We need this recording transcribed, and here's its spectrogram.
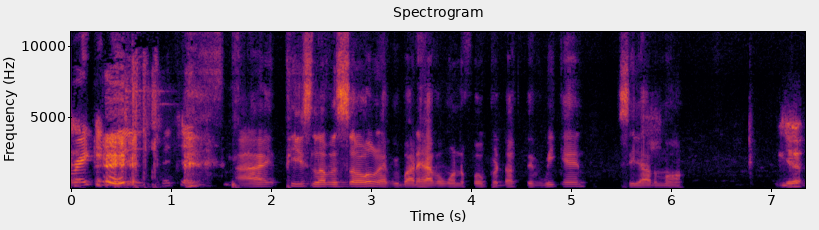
Breaking news, bitches. All right, peace, love, and soul. Everybody have a wonderful, productive weekend. See y'all tomorrow. Yep.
